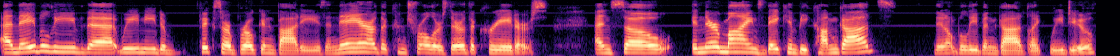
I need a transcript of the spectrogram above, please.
And they believe that we need to fix our broken bodies and they are the controllers. They're the creators and so in their minds, they can become gods. They don't believe in God like we do.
